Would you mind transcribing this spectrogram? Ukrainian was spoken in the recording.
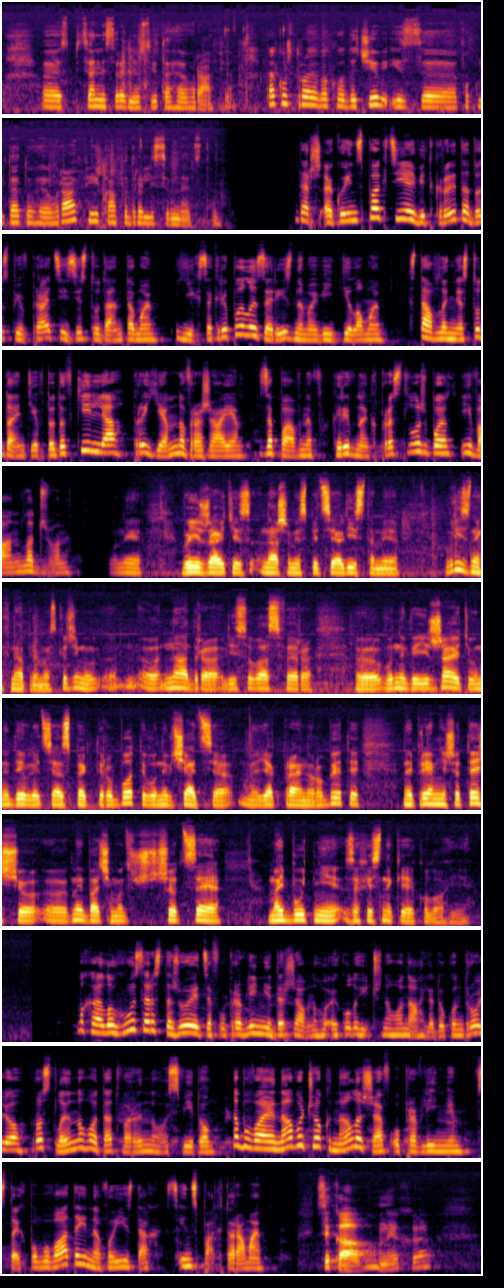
спеціальність середня освіта географія. Також троє викладачів із факультету географії, кафедра лісівництва. Держекоінспекція відкрита до співпраці зі студентами. Їх закріпили за різними відділами. Ставлення студентів до довкілля приємно вражає, запевнив керівник прес-служби Іван Ладжун. Вони виїжджають із нашими спеціалістами в різних напрямах, скажімо, е, надра, лісова сфера. Е, Вони виїжджають, вони дивляться аспекти роботи, вони вчаться, е, як правильно робити. Найприємніше те, що е, ми бачимо, що це майбутні захисники екології. Михайло Гусар стажується в управлінні державного екологічного нагляду контролю рослинного та тваринного світу. Набуває навичок не лише в управлінні, встиг побувати й на виїздах з інспекторами. цікаво в них.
